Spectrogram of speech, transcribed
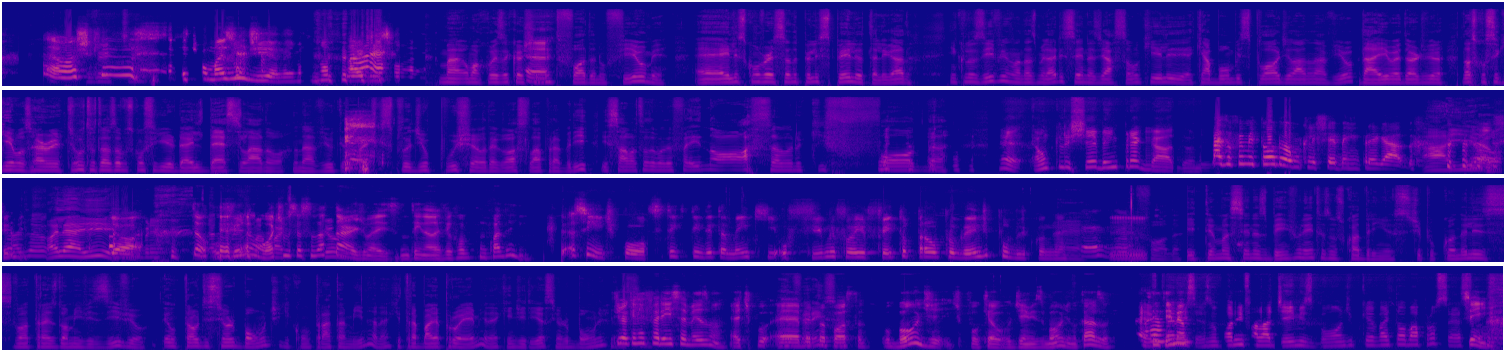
É, eu acho que é, é tipo mais um dia, né? Uma tarde é. solar. Uma, uma coisa que eu achei É. muito foda no filme é eles conversando pelo espelho, tá ligado? Inclusive, uma das melhores cenas de ação que ele que a bomba explode lá no navio. Daí o Edward vira, nós conseguimos, Harry, juntos nós vamos conseguir. Daí ele desce lá no, no navio, que a parte que explodiu, puxa o negócio lá pra abrir e salva todo mundo. Eu falei, nossa, mano, que foda. É, é um clichê bem empregado. Né? Mas o filme todo é um clichê bem empregado. Aí, É, ó. o filme- Olha aí. Ó, Então, o filme é um uma ótimo parte sessão da tarde, mas não tem nada a ver com com quadrinho. Assim, tipo, você tem que entender também que o filme foi feito para pro grande público, né? É. E Foda. E tem umas cenas bem violentas nos quadrinhos. Tipo, quando eles vão atrás do Homem Invisível, tem um tal de Sr. Bond que contrata a mina, né? Que trabalha pro M, né? Quem diria, Sr. Bond. Pior que é referência mesmo. É tipo, é bem Referência? proposta. O Bond, tipo, que é o James Bond, no caso? É, Tem mesmo. eles não podem falar James Bond porque vai tomar processo. Sim. né?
